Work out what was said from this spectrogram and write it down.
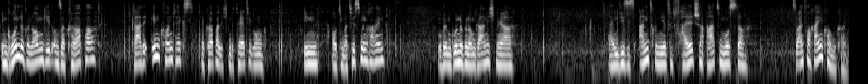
Im Grunde genommen geht unser Körper gerade im Kontext der körperlichen Betätigung in Automatismen rein, wo wir im Grunde genommen gar nicht mehr in dieses antrainierte falsche Atemmuster so einfach reinkommen können.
